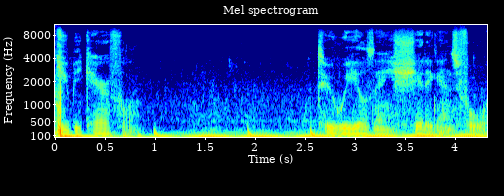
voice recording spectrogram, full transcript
You be careful. Two wheels ain't shit against four.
